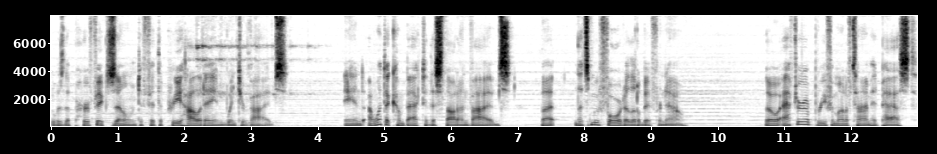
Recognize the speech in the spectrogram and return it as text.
it was the perfect zone to fit the pre holiday and winter vibes. And I want to come back to this thought on vibes, but let's move forward a little bit for now. So, after a brief amount of time had passed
